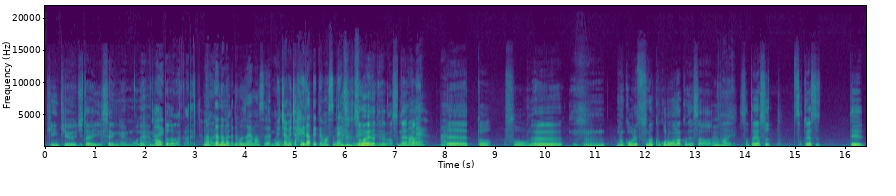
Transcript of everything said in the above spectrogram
緊急事態宣言もね真っ只中で、真っ只中でございます、まあめちゃめちゃ隔ててますね、すごい隔ててますね、はい今ね、はい。えーっとそうね。うん。なんか俺すごい心の中でさ、うん。はい。里安里安って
